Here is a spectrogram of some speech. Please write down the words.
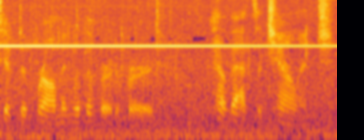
Tipped a Brahmin with a vertebrate. Now that's a challenge.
